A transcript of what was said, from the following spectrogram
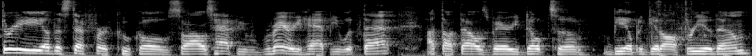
three of the Stepford Cuckoos. So I was happy, very happy with that. I thought that was very dope to be able to get all three of them.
